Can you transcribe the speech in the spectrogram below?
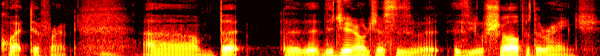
quite different. Mm. Um, but uh, the, the general gist of it is you'll show up at the range.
